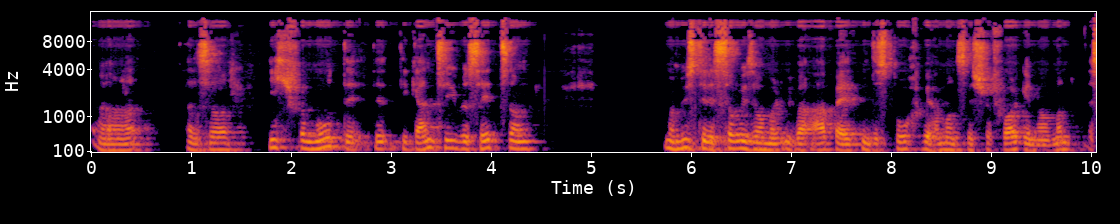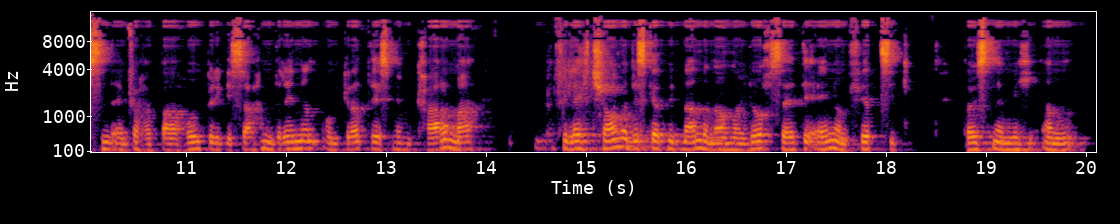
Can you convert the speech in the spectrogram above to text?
Äh, also ich vermute, die, die, ganze Übersetzung, man müsste das sowieso mal überarbeiten, das Buch, wir haben uns das schon vorgenommen. Es sind einfach ein paar holprige Sachen drinnen und gerade das mit dem Karma, vielleicht schauen wir das gerade miteinander nochmal durch, Seite 41 da ist nämlich ähm,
